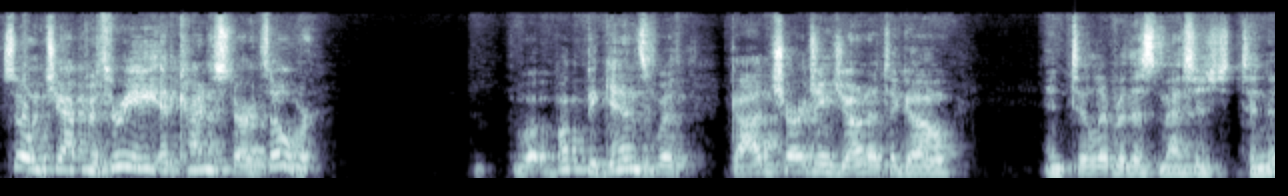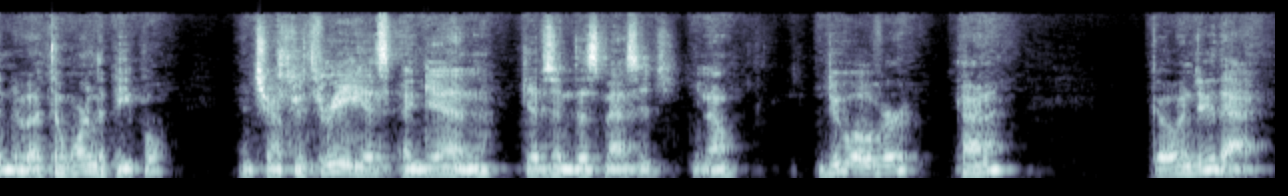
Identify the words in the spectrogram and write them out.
So in chapter 3, it kind of starts over. The book begins with God charging Jonah to go and deliver this message to Nineveh to warn the people. And chapter three is again gives him this message, you know, do over, kind of. Go and do that.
